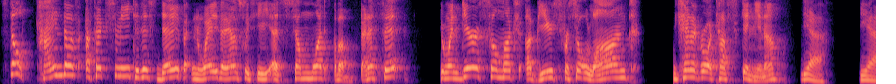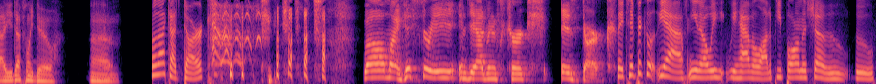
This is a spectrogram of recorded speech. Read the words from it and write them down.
Still kind of affects me to this day, but in ways I honestly see as somewhat of a benefit. You endure so much abuse for so long, you kind of grow a tough skin, you know? Yeah. Yeah, you definitely do. Um, Well, that got dark. Well, my history in the Adventist church is dark. They typically, yeah, you know, we we have a lot of people on the show who who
